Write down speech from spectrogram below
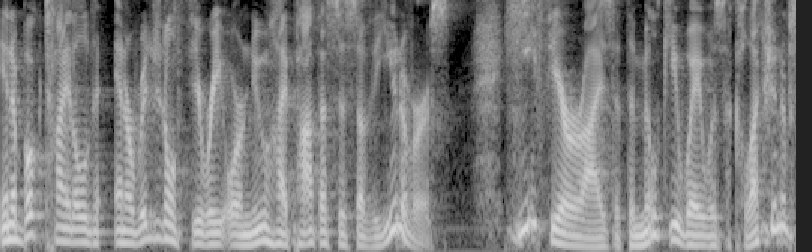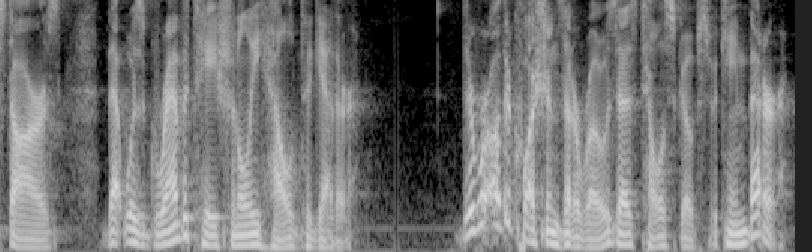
In a book titled An Original Theory or New Hypothesis of the Universe, he theorized that the Milky Way was a collection of stars that was gravitationally held together. There were other questions that arose as telescopes became better.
